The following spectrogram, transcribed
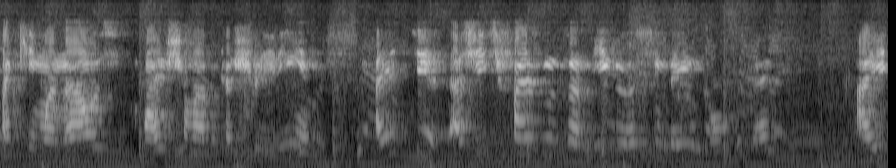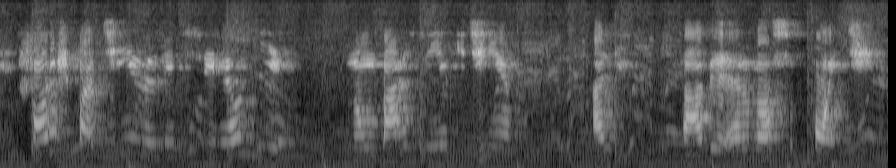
aqui em Manaus, um bairro chamado Cachoeirinha, a gente, a gente faz uns amigos assim meio loucos, né? Aí, fora os patins, a gente se reunia num barzinho que tinha ali, sabe? Era o nosso point.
